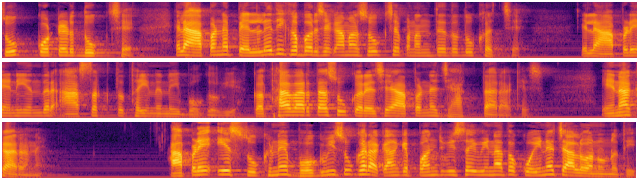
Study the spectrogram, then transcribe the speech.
સુખ કોટેડ દુઃખ છે. એટલે આપણને પહેલેથી ખબર છે કે આમાં સુખ છે, પણ અંતે તો દુઃખ જ છે. એટલે આપણે એની અંદર આસક્ત થઈને નહીં ભોગવીએ. કથા વાર્તા શું કરે છે? આપણને જાગતા રાખે છે. એના કારણે આપણે એ સુખને ભોગવીશું ખરા, કારણ કે પંચ વિષય વિના તો કોઈને ચાલવાનું નથી.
